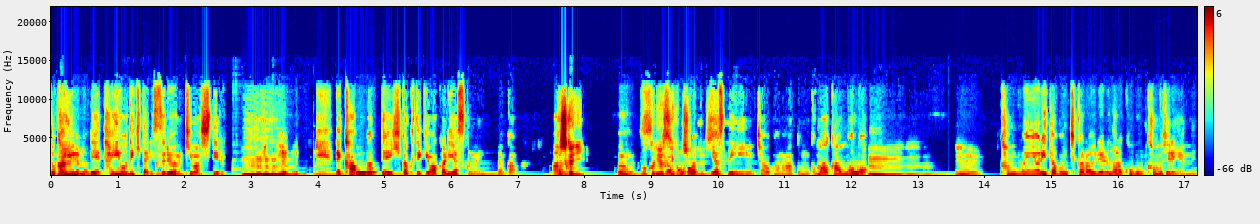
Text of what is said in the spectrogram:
とかいうので対応できたりするような気はしてる。で、漢文って比較的分かりやすくない？なんか。確かにうん。わかりやすいかもしれないです。安いんちゃうかなと思うか。まあ、漢文も。うんうんうん。うん。漢文より多分力を入れるなら古文かもしれへんね。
